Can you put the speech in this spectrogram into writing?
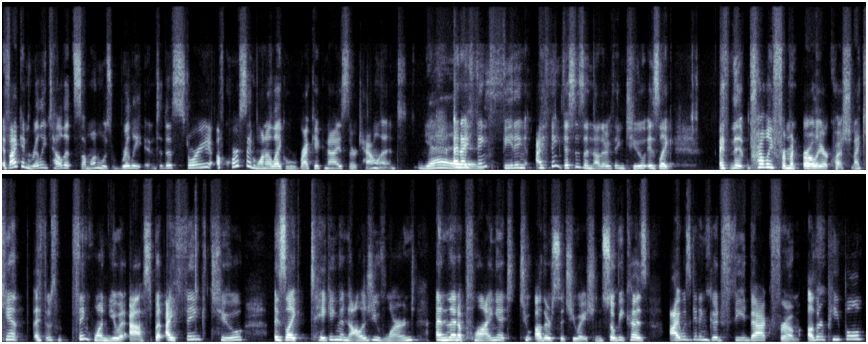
if I can really tell that someone was really into this story, of course I'd want to like recognize their talent. Yeah, and I think feeding. I think this is another thing too. Is like I th- probably from an earlier question. I can't. I was, think one you had asked, but I think too is like taking the knowledge you've learned and then applying it to other situations. So because I was getting good feedback from other people,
